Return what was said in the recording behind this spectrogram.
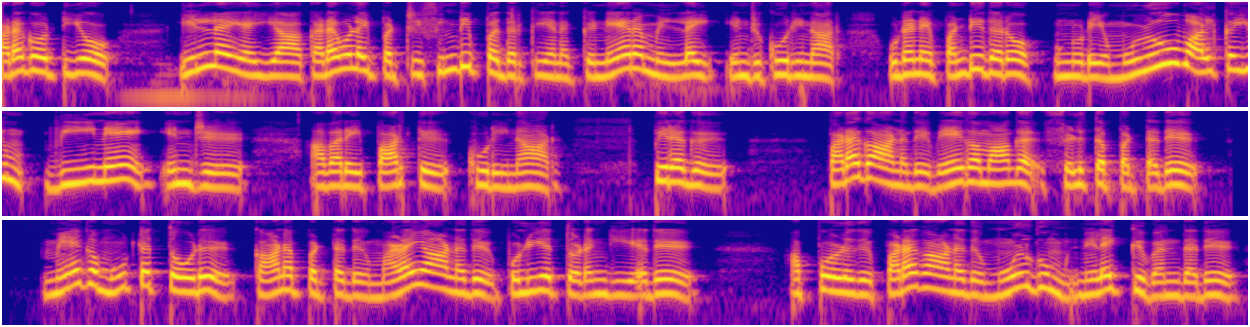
படகோட்டியோ இல்லை ஐயா கடவுளைப் பற்றி சிந்திப்பதற்கு எனக்கு நேரமில்லை என்று கூறினார். உடனே பண்டிதரோ உன்னுடைய முழு வாழ்க்கையும் வீணே என்று அவரை பார்த்து கூறினார். பிறகு படகானது வேகமாக செலுத்தப்பட்டது. மேகமூட்டத்தோடு காணப்பட்டது மழையானது பொழியத் தொடங்கியது. அப்பொழுது படகானது மூழ்கும் நிலைக்கு வந்தது.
